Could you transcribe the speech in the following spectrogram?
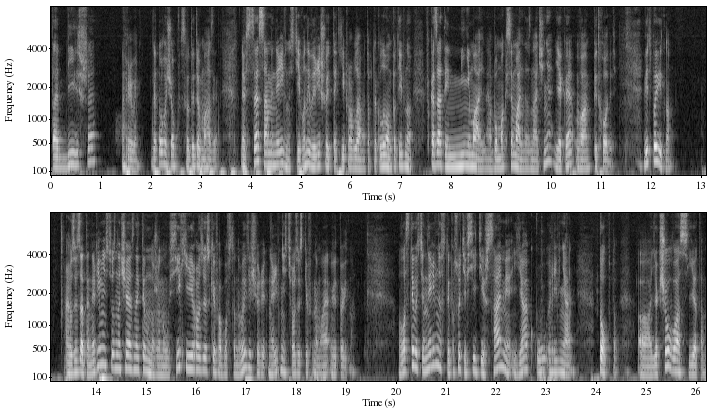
та більше гривень для того, щоб сходити в магазин. Ось це саме нерівності, і вони вирішують такі проблеми. Тобто, коли вам потрібно вказати мінімальне або максимальне значення, яке вам підходить. Відповідно. Розв'язати нерівність означає знайти множину усіх її розв'язків або встановити, що нерівність розв'язків немає відповідно. Властивості нерівності, по суті, всі ті ж самі, як у рівнянь. Тобто, якщо у вас є там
